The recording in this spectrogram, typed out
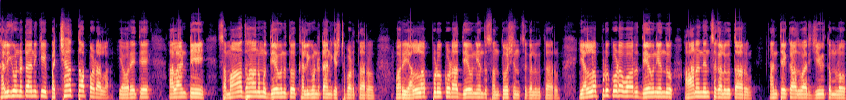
కలిగి ఉండటానికి పశ్చాత్తాపడాల. ఎవరైతే అలాంటి సమాధానము దేవునితో కలిగి ఉండటానికి ఇష్టపడతారో వారు ఎల్లప్పుడూ కూడా దేవుని ఎందు సంతోషించగలుగుతారు. ఎల్లప్పుడూ కూడా వారు దేవుని ఎందు ఆనందించగలుగుతారు. అంతేకాదు వారి జీవితంలో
